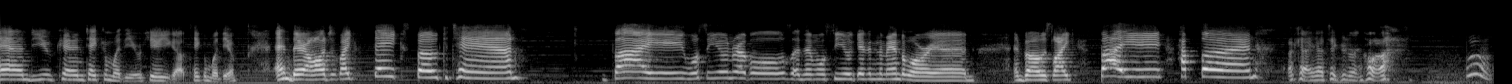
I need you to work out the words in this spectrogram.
And you can take him with you. Here you go, take him with you. And they're all just like, thanks, Bo Katan. Bye. We'll see you in Rebels, and then we'll see you again in The Mandalorian. And Bo's like, bye. Have fun. Okay, I gotta take a drink. Hold on.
